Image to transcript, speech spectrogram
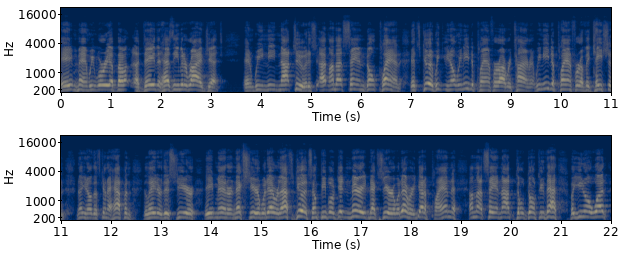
Amen. We worry about a day that hasn't even arrived yet and we need not to. It's, I'm not saying don't plan. It's good. We, you know, we need to plan for our retirement. We need to plan for a vacation, Now, you know, that's going to happen later this year, amen, or next year, whatever. That's good. Some people are getting married next year or whatever. You got to plan. I'm not saying not, don't, don't do that. But you know what?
